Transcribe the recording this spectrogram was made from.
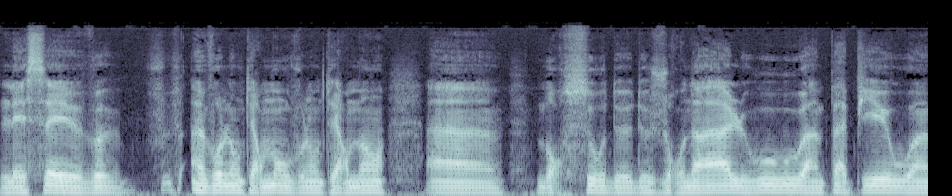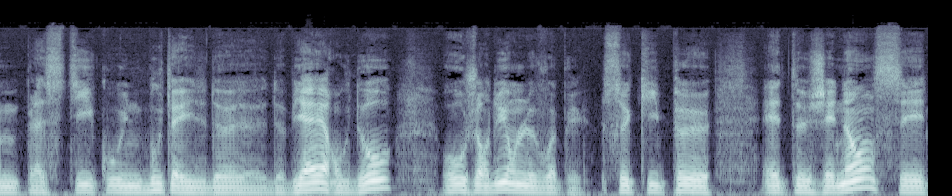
laissaient involontairement ou volontairement un morceau de, journal ou un papier ou un plastique ou une bouteille de, bière ou d'eau. Aujourd'hui, on ne le voit plus. Ce qui peut être gênant, c'est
